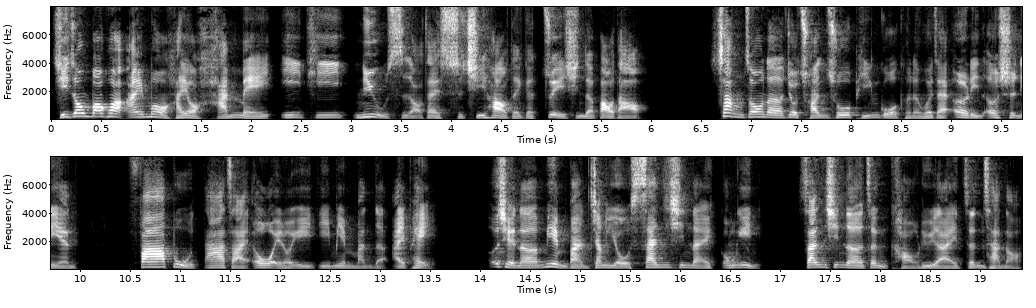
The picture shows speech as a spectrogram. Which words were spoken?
其中包括 iMo 还有韩媒 ET News 哦，在十七号的一个最新的报道，上周呢就传出苹果可能会在二零二四年发布搭载 OLED 面板的 iPad，而且呢面板将由三星来供应，三星呢正考虑来增产哦。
